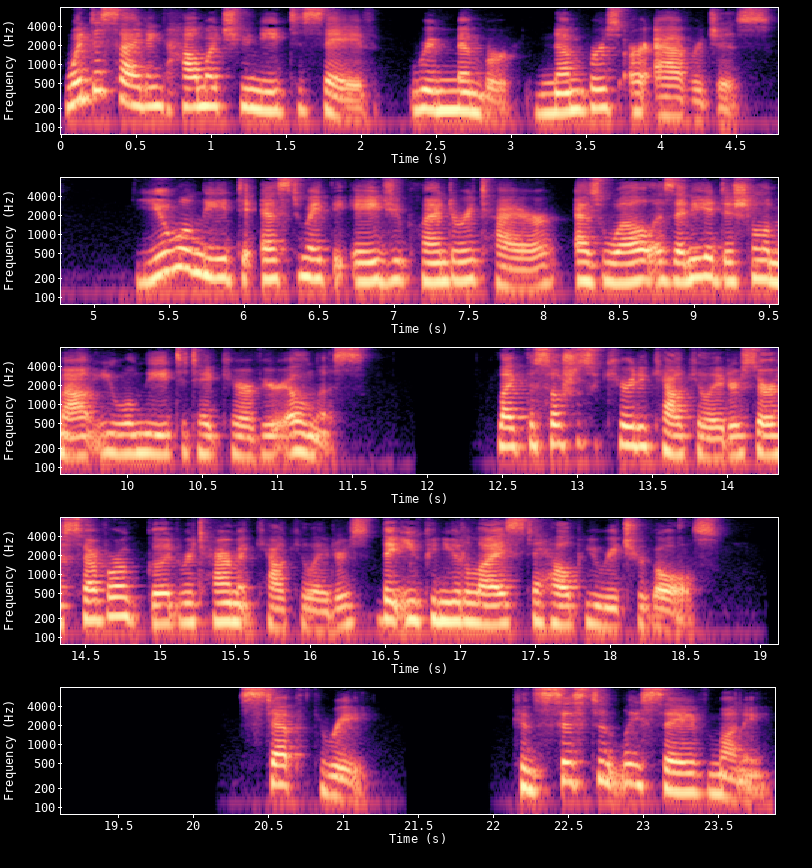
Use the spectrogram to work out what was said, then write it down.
When deciding how much you need to save, remember numbers are averages. You will need to estimate the age you plan to retire, as well as any additional amount you will need to take care of your illness. Like the Social Security calculators, there are several good retirement calculators that you can utilize to help you reach your goals. Step 3 Consistently save money.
